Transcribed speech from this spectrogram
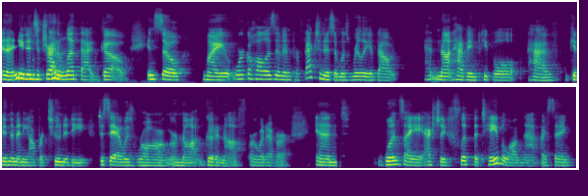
And I needed to try to let that go. And so my workaholism and perfectionism was really about not having people have giving them any opportunity to say I was wrong or not good enough or whatever. And once I actually flipped the table on that by saying,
